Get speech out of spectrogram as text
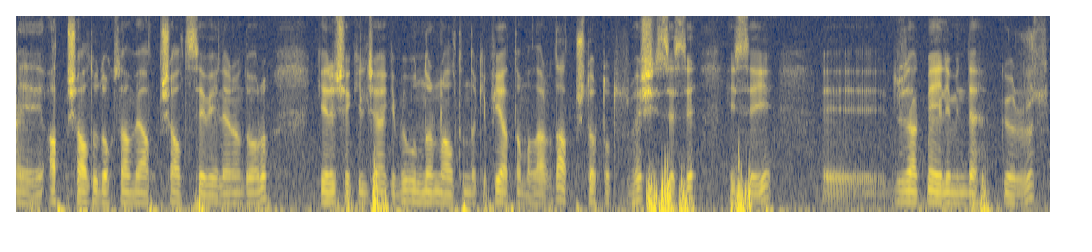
e, 66.90 ve 66 seviyelerine doğru geri çekileceği gibi bunların altındaki fiyatlamalarda 64.35 hissesi hisseyi e, düzeltme eğiliminde görürüz.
